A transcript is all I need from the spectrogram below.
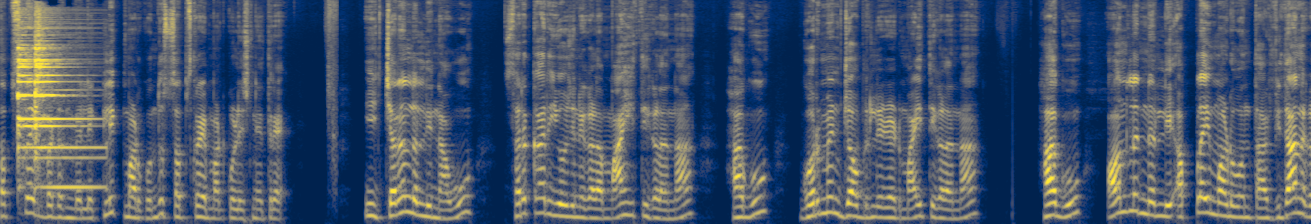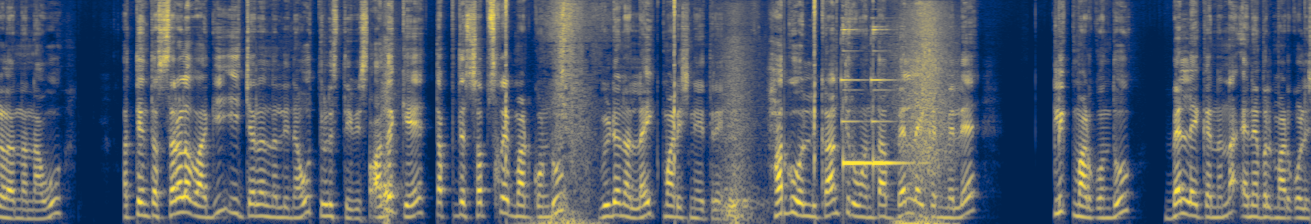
ಸಬ್ಸ್ಕ್ರೈಬ್ ಬಟನ್ ಮೇಲೆ ಕ್ಲಿಕ್ ಮಾಡ್ಕೊಂಡು ಸಬ್ಸ್ಕ್ರೈಬ್ ಮಾಡ್ಕೊಳ್ಳಿ ಸ್ನೇಹಿತರೆ. ಈ ಚಾನಲಲ್ಲಿ ನಾವು ಸರ್ಕಾರಿ ಯೋಜನೆಗಳ ಮಾಹಿತಿಗಳನ್ನು ಹಾಗೂ ಗೌರ್ಮೆಂಟ್ ಜಾಬ್ ರಿಲೇಟೆಡ್ ಮಾಹಿತಿಗಳನ್ನು ಹಾಗೂ ಆನ್ಲೈನ್ನಲ್ಲಿ ಅಪ್ಲೈ ಮಾಡುವಂತಹ ವಿಧಾನಗಳನ್ನು ನಾವು ಅತ್ಯಂತ ಸರಳವಾಗಿ ಈ ಚಾನಲ್ನಲ್ಲಿ ನಾವು ತಿಳಿಸ್ತೀವಿ. ಅದಕ್ಕೆ ತಪ್ಪದೆ ಸಬ್ಸ್ಕ್ರೈಬ್ ಮಾಡಿಕೊಂಡು ವಿಡಿಯೋನ ಲೈಕ್ ಮಾಡಿ ಸ್ನೇಹಿತರೆ. ಹಾಗೂ ಅಲ್ಲಿ ಕಾಣ್ತಿರುವಂಥ ಬೆಲ್ ಐಕನ್ ಮೇಲೆ ಕ್ಲಿಕ್ ಮಾಡಿಕೊಂಡು ಬೆಲ್ ಐಕನನ್ನು ಎನೇಬಲ್ ಮಾಡ್ಕೊಳ್ಳಿ.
